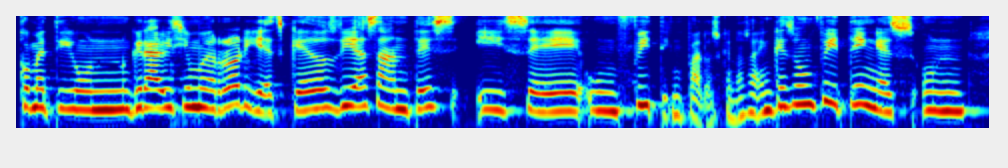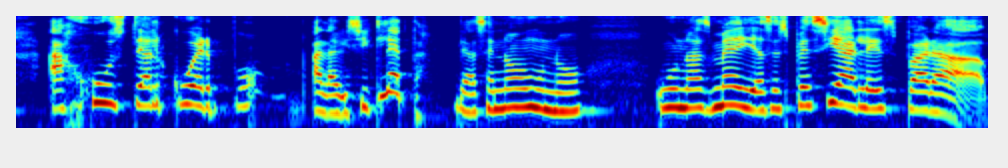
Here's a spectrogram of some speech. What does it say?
Cometí un gravísimo error y es que dos días antes hice un fitting. Para los que no saben qué es un fitting, es un ajuste al cuerpo a la bicicleta. Le hacen a uno unas medidas especiales para,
